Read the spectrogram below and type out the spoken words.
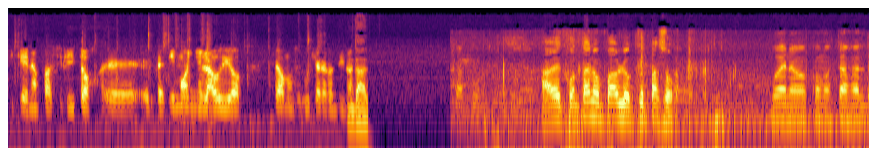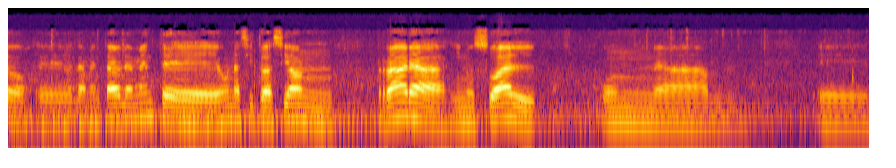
y que nos facilitó eh, el testimonio, el audio que vamos a escuchar a continuación. Dale. A ver, contanos, Pablo, ¿qué pasó? Bueno, ¿cómo estás, Aldo? Eh, lamentablemente una situación rara, inusual, una, eh,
